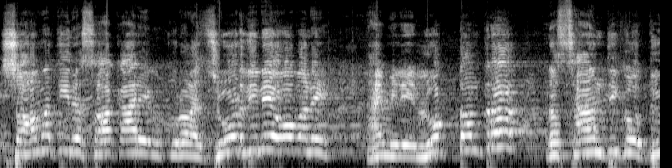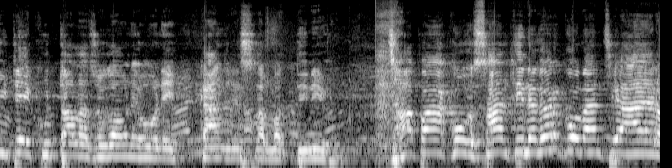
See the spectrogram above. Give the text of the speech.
सहमति र सहकार्यको कुरालाई जोड दिने हो भने हामीले लोकतन्त्र र शान्तिको दुइटै खुट्टालाई जोगाउने हो भने काङ्ग्रेसलाई मत दिने हो। झापाको शान्तिनगरको मान्छे आएर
